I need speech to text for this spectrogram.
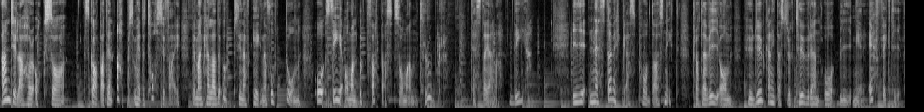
Angela har också skapat en app som heter Tossify där man kan ladda upp sina egna foton och se om man uppfattas som man tror. Testa gärna det. I nästa veckas poddavsnitt pratar vi om hur du kan hitta strukturen och bli mer effektiv.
